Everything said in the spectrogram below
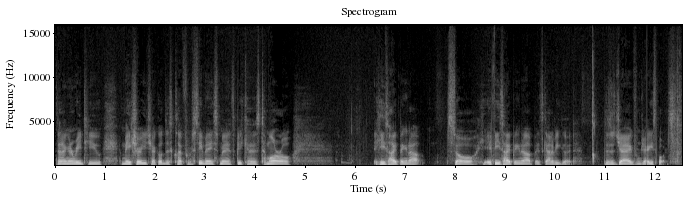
that I'm going to read to you. Make sure you check out this clip from Stephen A. Smith because tomorrow he's hyping it up. So if he's hyping it up, it's got to be good. This is Jag from Jaggy Sports.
